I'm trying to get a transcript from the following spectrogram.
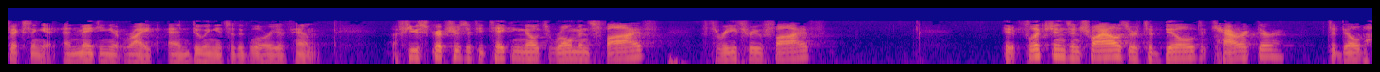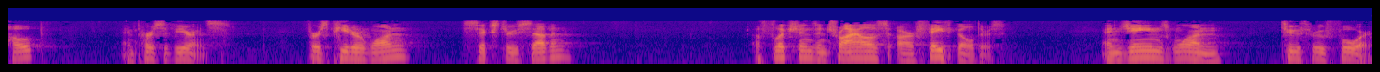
fixing it and making it right and doing it to the glory of Him. A few scriptures, if you're taking notes Romans 5, 3 through 5. Afflictions and trials are to build character, to build hope, and perseverance. 1 Peter 1, 6 through 7. Afflictions and trials are faith builders. And James 1, 2 through 4.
